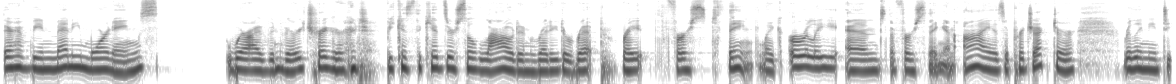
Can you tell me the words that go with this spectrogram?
There have been many mornings where I've been very triggered because the kids are so loud and ready to rip right first thing, like early and the first thing. And I, as a projector, really need to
